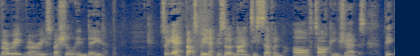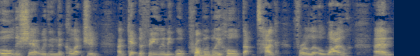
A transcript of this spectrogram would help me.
very very special indeed. So yeah, that's been episode 97 of Talking Shirts, the oldest shirt within the collection. I get the feeling it will probably hold that tag for a little while. Um,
